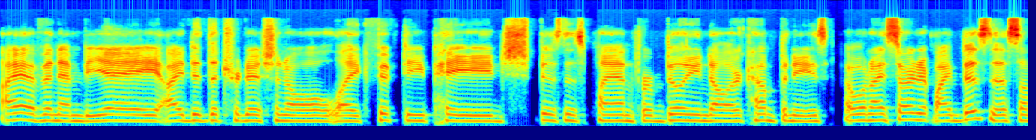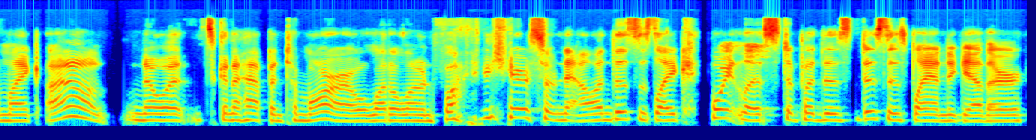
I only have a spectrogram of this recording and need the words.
I have an MBA. I did the traditional like 50 page business plan for billion dollar companies. But when I started my business, I'm like, I don't know know what's going to happen tomorrow, let alone five years from now. And this is like pointless to put this business plan together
